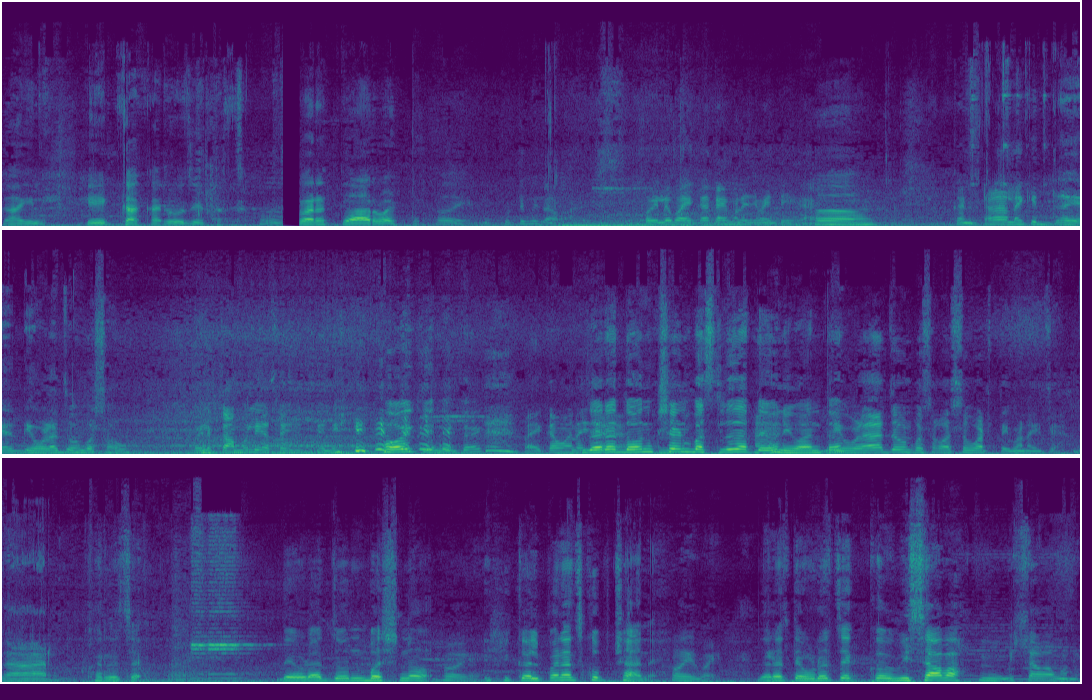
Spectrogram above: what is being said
काही नाही. हे एक काका रोज येतात. परत प्यार वाटतं. कुठे बी जावा. पहिलं बायका काय म्हणायची माहिती हा. कंटाळा आला की देवळात जाऊन बसावं. पहिले कामली असायची त्यांनी. होय की नाही? काय बायका जरा म्हणायच्या दोन क्षण बसलं जातं निवांत. देवळात जाऊन बसावं असं वाटतंय म्हणायच्या. गार. खरंच आहे. देवळात जाऊन बसणं होय. ही कल्पनाच खूप छान आहे. होय होय जरा तेवढंच एक विसावा. हं, विसावा म्हणून.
